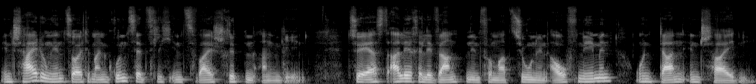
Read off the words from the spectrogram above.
Entscheidungen sollte man grundsätzlich in zwei Schritten angehen. Zuerst alle relevanten Informationen aufnehmen und dann entscheiden.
